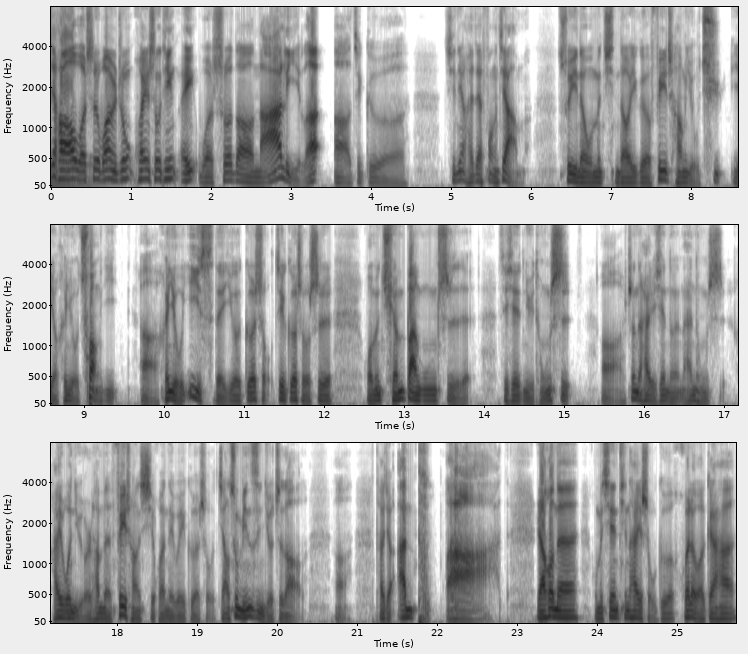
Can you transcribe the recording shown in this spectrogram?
家好，我是王伟忠，欢迎收听。哎，我说到哪里了啊？这个今天还在放假嘛，所以呢，我们请到一个非常有趣也很有创意啊，很有意思的一个歌手。这个歌手是我们全办公室这些女同事啊，真的还有一些男男同事，还有我女儿，他们非常喜欢那位歌手。讲出名字你就知道了啊，他叫安普啊。然后呢，我们先听他一首歌，回来我跟他。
